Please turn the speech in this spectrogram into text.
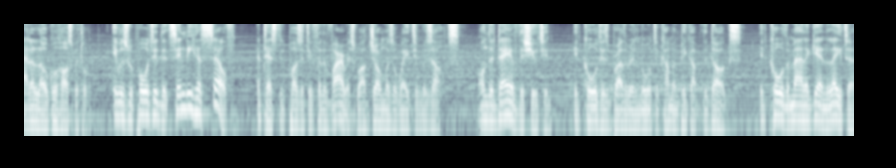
at a local hospital. It was reported that Cindy herself had tested positive for the virus while John was awaiting results. On the day of the shooting, he'd called his brother-in-law to come and pick up the dogs. He'd called the man again later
